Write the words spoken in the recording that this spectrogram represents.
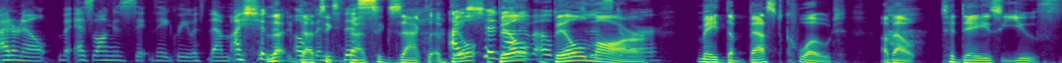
I don't know. But as long as they, they agree with them, I shouldn't That- have opened that's this. that's exactly. I Bill should not Bill have opened Bill this Maher door. made the best quote about today's youth.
